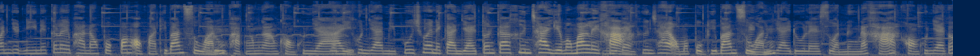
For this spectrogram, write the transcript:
วันหยุดนี้เนี่ยก็เลยพาน้องปกป้องออกมาที่บ้านสวนมาดูผักงามๆของคุณยายวันนี้คุณยายมีผู้ช่วยในการย้ายต้นกล้าขึ้นช่ายเยอะมากๆเลยค่ะแบ่งขึ้นช่ายออกมาปลูกที่บ้านสวนให้คุณยายดูแลสวนหนึ่งนะคะผักของคุณยายก็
